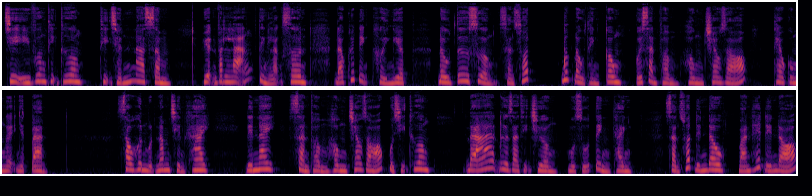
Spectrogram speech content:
Chị Vương Thị Thương, thị trấn Na Sầm, huyện Văn Lãng, tỉnh Lạng Sơn đã quyết định khởi nghiệp, đầu tư xưởng sản xuất, bước đầu thành công với sản phẩm hồng treo gió theo công nghệ Nhật Bản. Sau hơn một năm triển khai, đến nay sản phẩm hồng treo gió của chị Thương đã đưa ra thị trường một số tỉnh thành, sản xuất đến đâu bán hết đến đó,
